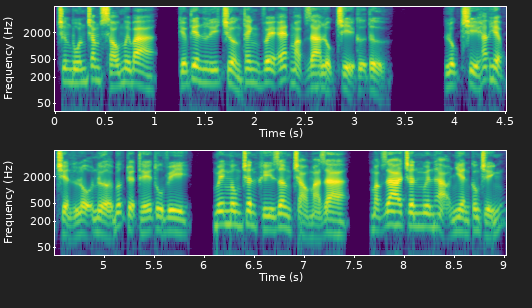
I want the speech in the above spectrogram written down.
Chương bốn trăm sáu mươi ba, kiếm tiên lý trường thanh vs mặc ra lục chỉ cự tử. Lục chỉ hắc hiệp triển lộ nửa bước tuyệt thế tu vi, mênh mông chân khí dâng trào mà ra, mặc ra chân nguyên hạo nhiên công chính,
